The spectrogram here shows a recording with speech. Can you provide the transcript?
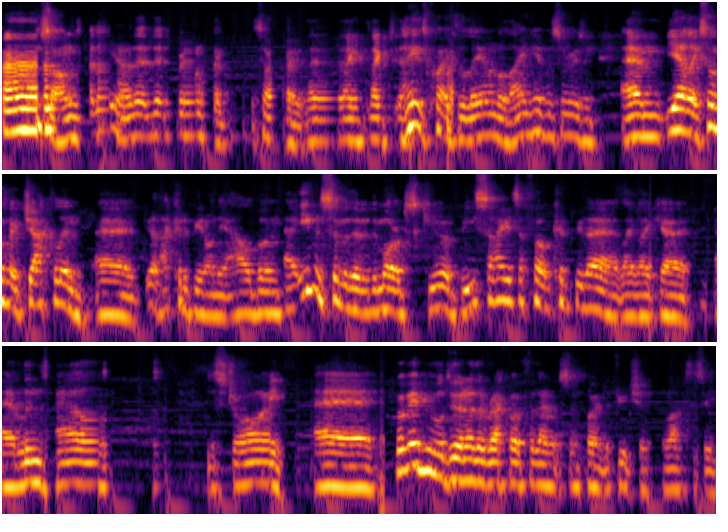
Um, songs, you know, they're, they're like sorry, like like I think it's quite a delay on the line here for some reason. Um, yeah, like songs like Jacqueline, uh, yeah, that could have been on the album. Uh, even some of the, the more obscure B sides I thought could be there, like like uh, uh, Love and Destroy. Uh, but maybe we'll do another record for them at some point in the future. We'll have to see.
